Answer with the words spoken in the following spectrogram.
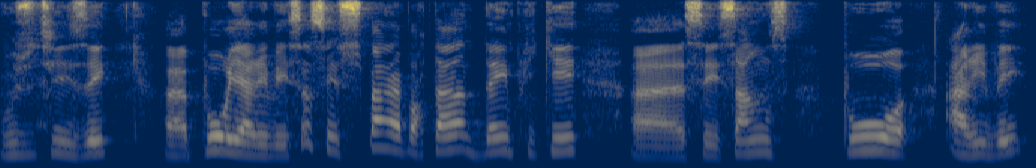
vous utilisez pour y arriver. Ça, c'est super important d'impliquer ces sens pour arriver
